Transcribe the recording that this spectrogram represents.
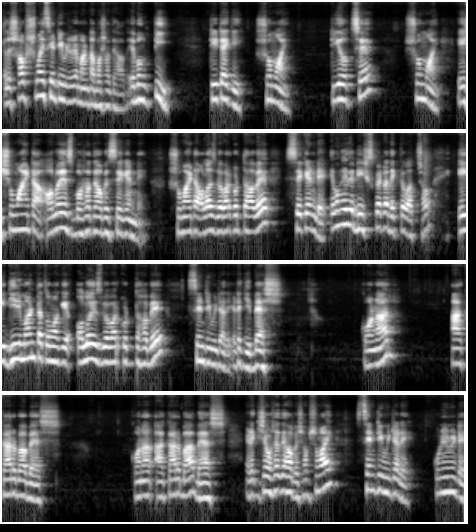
তাহলে সব সময় সেন্টিমিটারের মানটা বসাতে হবে। এবং টি টিটা কি? সময়। টি হচ্ছে সময়। এই সময়টা অলওয়েজ বসাতে হবে সেকেন্ডে সময়টা অলওয়েজ ব্যবহার করতে হবে সেকেন্ডে এবং এই যে ডি স্কোয়ারটা দেখতে পাচ্ছ, এই ডির মানটা তোমাকে অলওয়েজ ব্যবহার করতে হবে সেন্টিমিটারে এটা কি? ব্যাস কণার আকার বা ব্যাস কণার আকার বা ব্যাস এটা কিসে বসাতে হবে? সবসময় সেন্টিমিটারে কোন ইউনিটে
